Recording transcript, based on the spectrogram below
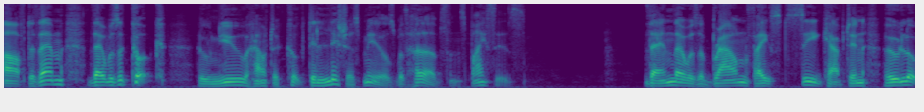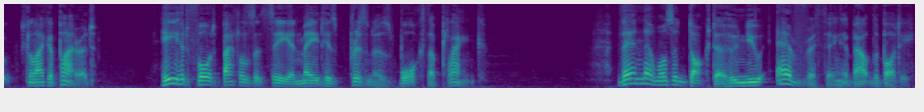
After them, there was a cook who knew how to cook delicious meals with herbs and spices. Then there was a brown faced sea captain who looked like a pirate. He had fought battles at sea and made his prisoners walk the plank. Then there was a doctor who knew everything about the body.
